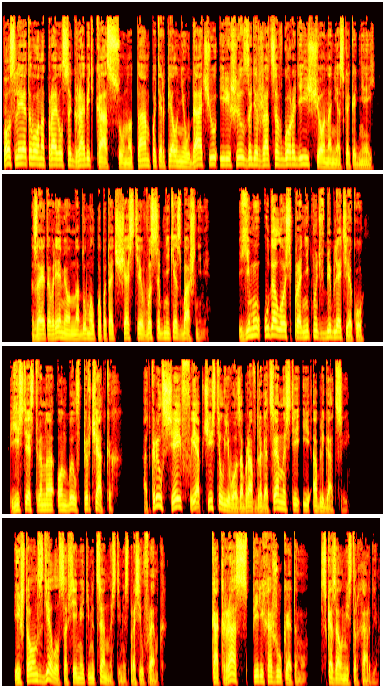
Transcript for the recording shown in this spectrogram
После этого он отправился грабить кассу, но там потерпел неудачу и решил задержаться в городе еще на несколько дней. За это время он надумал попытать счастье в особняке с башнями. Ему удалось проникнуть в библиотеку. Естественно, он был в перчатках. Открыл сейф и обчистил его, забрав драгоценности и облигации. «И что он сделал со всеми этими ценностями?» — спросил Фрэнк. «Как раз перехожу к этому», — сказал мистер Харди.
